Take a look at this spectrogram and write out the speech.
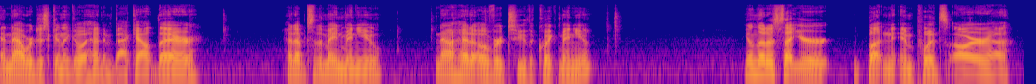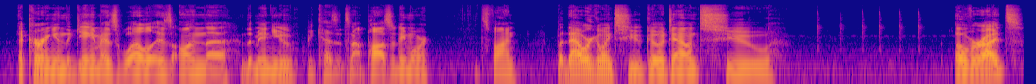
And now we're just going to go ahead and back out there. Head up to the main menu. Now head over to the quick menu. You'll notice that your button inputs are uh, occurring in the game as well as on the, the menu because it's not paused anymore. It's fine. But now we're going to go down to overrides.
